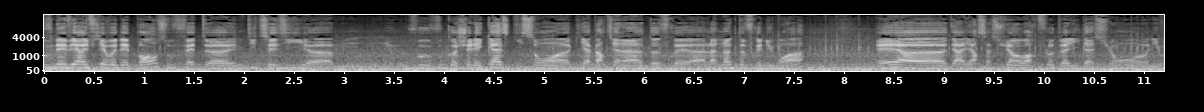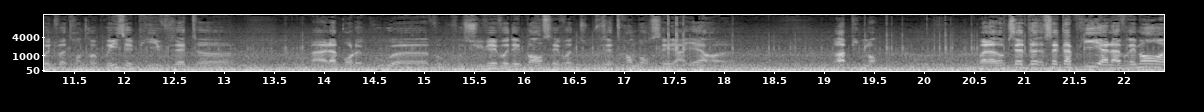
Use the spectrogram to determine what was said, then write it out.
vous venez vérifier vos dépenses, vous faites euh, une petite saisie, euh, vous, cochez les cases qui sont euh, qui appartiennent de à la note de frais du mois. Et derrière, ça suit un workflow de validation au niveau de votre entreprise. Et puis vous êtes bah, là pour le coup, vous, suivez vos dépenses et votre, vous êtes remboursé derrière rapidement. Voilà, donc cette, appli, elle a vraiment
